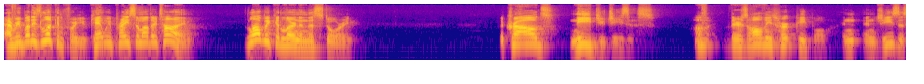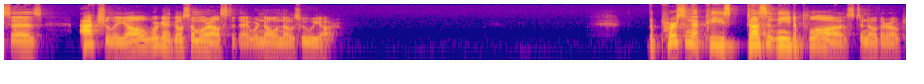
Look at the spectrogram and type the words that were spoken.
Everybody's looking for you. Can't we pray some other time? A lot we could learn in this story. The crowds need you, Jesus. Oh, there's all these hurt people. And, and Jesus says, Actually, y'all, we're going to go somewhere else today where no one knows who we are. The person at peace doesn't need applause to know they're okay.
